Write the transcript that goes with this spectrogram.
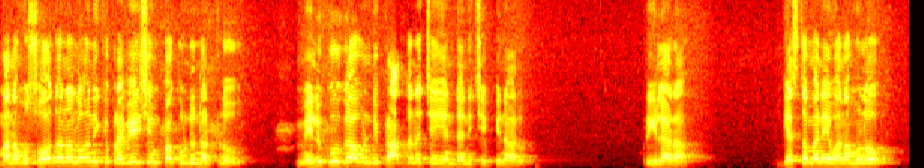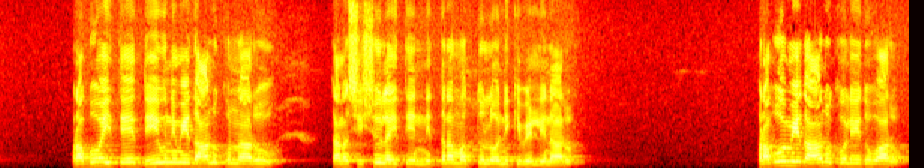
మనము శోధనలోనికి ప్రవేశింపకుండునట్లు మెలుకుగా ఉండి ప్రార్థన చేయండి అని చెప్పినారు. ప్రియులారా గెస్తమనే వనములో ప్రభు అయితే దేవుని మీద ఆనుకున్నారు. తన శిష్యులైతే నిద్రమత్తులోనికి వెళ్ళినారు. ప్రభు మీద ఆనుకోలేదు వారు.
